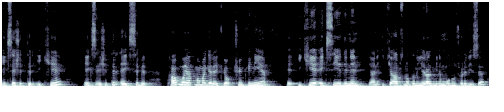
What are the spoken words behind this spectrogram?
x eşittir 2. x eşittir eksi 1. Tablo yapmama gerek yok. Çünkü niye? E, 2'ye eksi 7'nin yani 2 apsis noktanın yerel minimum olduğunu söylediyse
